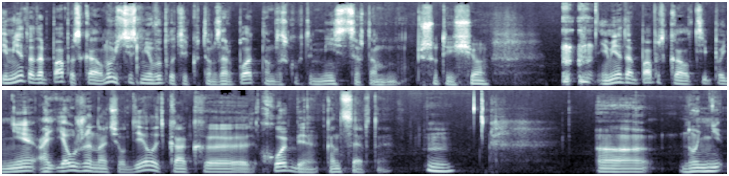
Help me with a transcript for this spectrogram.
И мне тогда папа сказал, ну, естественно, мне выплатили какую-то там зарплату там за сколько-то месяцев, там что-то еще. И мне там папа сказал, типа, не... А я уже начал делать как э, хобби концерты. Mm. Э, но не,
